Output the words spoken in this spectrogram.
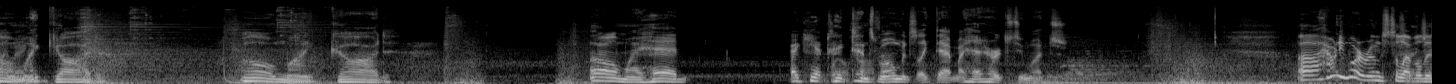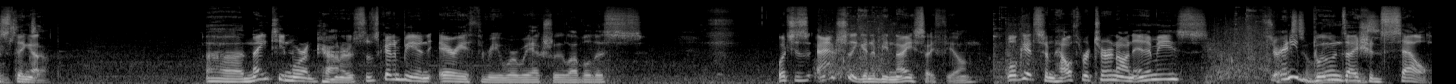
Oh my god. Oh my god. Oh my head. I can't take tense moments like that. My head hurts too much. Uh, how many more rooms to level this thing up? Uh, 19 more encounters. So it's going to be in Area 3 where we actually level this. Which is actually going to be nice, I feel. We'll get some health return on enemies. Is there any boons I should sell?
